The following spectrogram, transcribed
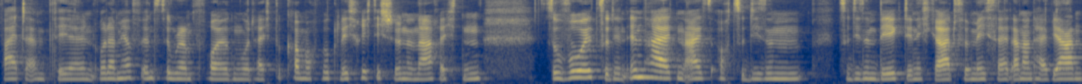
weiterempfehlen oder mir auf Instagram folgen oder ich bekomme auch wirklich richtig schöne Nachrichten sowohl zu den Inhalten als auch zu diesem, zu diesem Weg, den ich gerade für mich seit anderthalb Jahren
